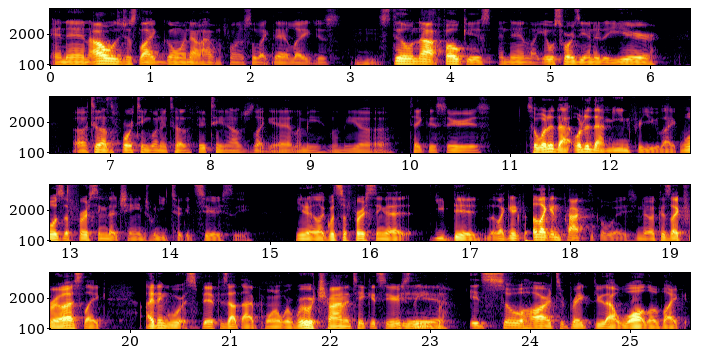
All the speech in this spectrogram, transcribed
and then I was just like going out having fun and stuff like that, like just Mhm. still not focused. And then like it was towards the end of the year, uh, 2014 going into 2015. And I was just like, yeah, let me let me uh take this serious. So what did that what did that mean for you? Like, what was the first thing that changed when you took it seriously? You know, like what's the first thing that you did, like in, like in practical ways? You know, because like for us, like I think we're, Spiff is at that point where we were trying to take it seriously, Yeah. but it's so hard to break through that wall of like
